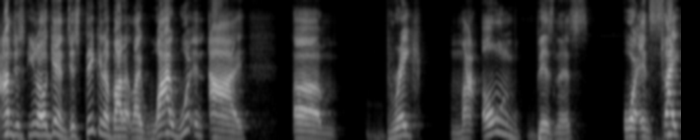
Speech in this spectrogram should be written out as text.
I'm just, you know, again, just thinking about it, like, why wouldn't I um, break my own business or incite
